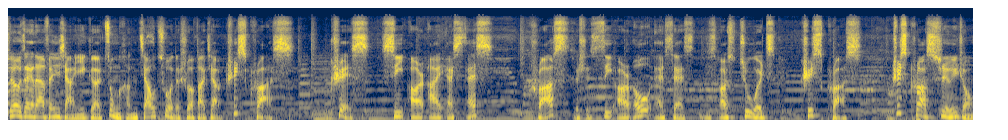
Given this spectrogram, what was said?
最后再跟大家分享一个纵横交错的说法，叫 crisscross。criss c r i s s cross 就是 c r o s s，these are two words crisscross。Crisscross 是有一种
